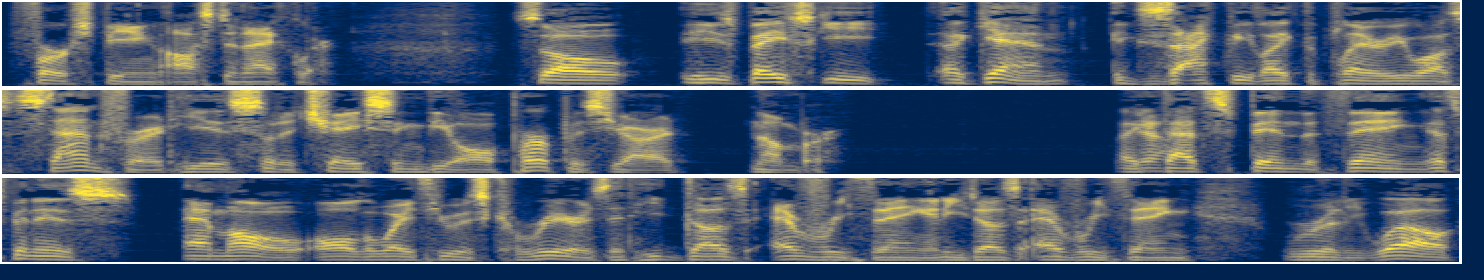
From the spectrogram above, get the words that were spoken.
first being Austin Ekeler. So he's basically, again, exactly like the player he was at Stanford. He is sort of chasing the all purpose yard number. Like Yeah. that's been the thing. That's been his MO all the way through his career is that he does everything and he does everything really well.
